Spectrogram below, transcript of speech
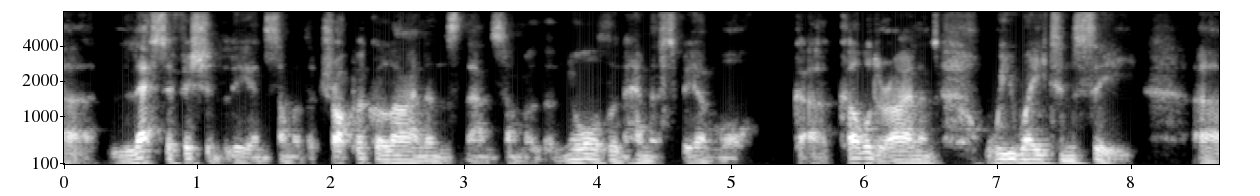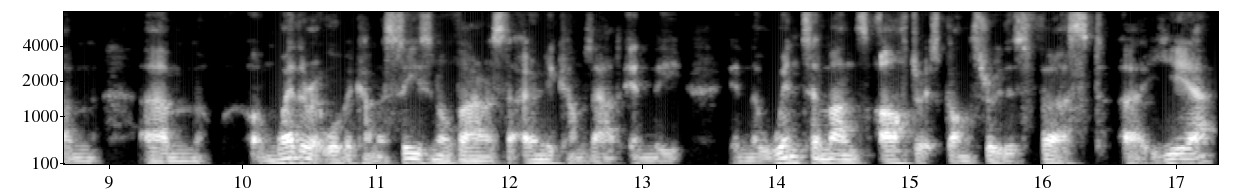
uh, less efficiently in some of the tropical islands than some of the northern hemisphere more uh, colder islands, we wait and see. Um, um, on whether it will become a seasonal virus that only comes out in the in the winter months after it's gone through this first uh, year,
